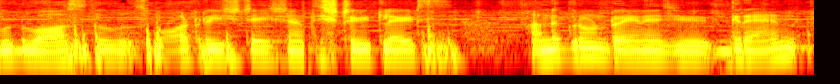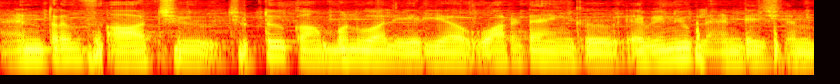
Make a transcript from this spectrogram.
good vastu spot registration street lights underground drainage grand entrance arch చుట్టూ compound wall area water tank avenue plantation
